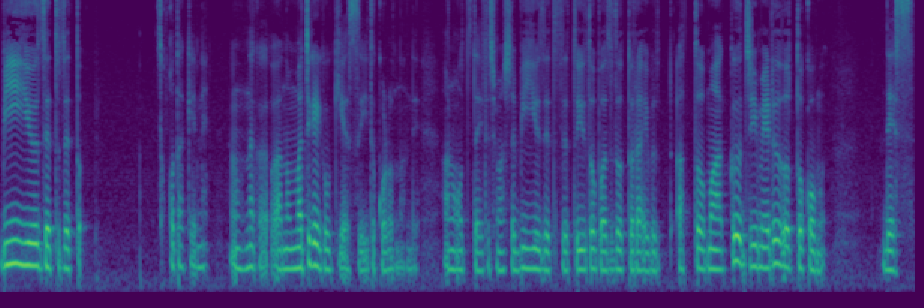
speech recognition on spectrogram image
buzz。そこだけね。うん、なんか、あの、間違いが起きやすいところなんで、あの、お伝えいたしました。buzz、ゆとばず .live.gmail.com です。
